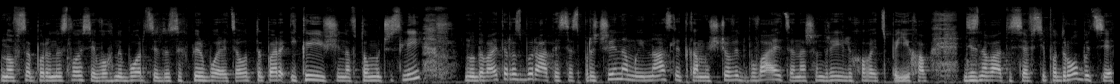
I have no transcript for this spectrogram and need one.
Воно все перенеслося, і вогнеборці до сих пір борються. От тепер і Київщина в тому числі. Ну давайте розбиратися з причинами і наслідками, що відбувається. Наш Андрій Люховець поїхав дізнаватися всі подробиці.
